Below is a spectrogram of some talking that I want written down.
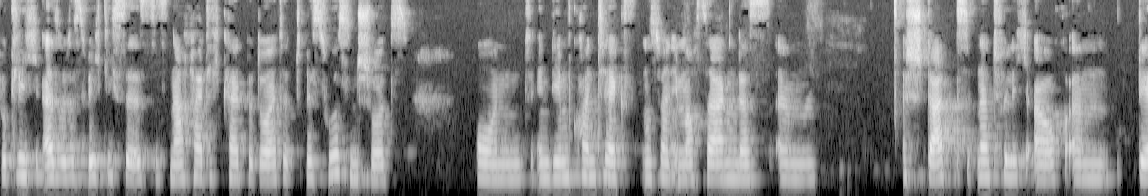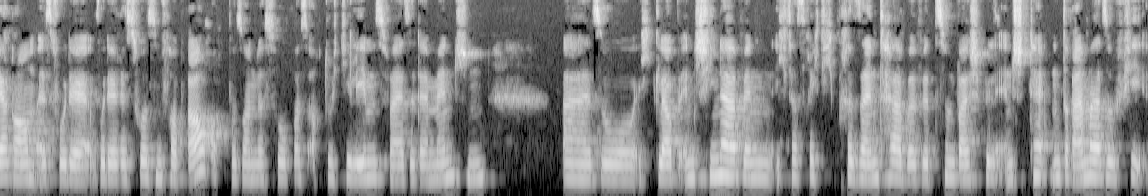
wirklich, also das Wichtigste ist, dass Nachhaltigkeit bedeutet Ressourcenschutz. Und in dem Kontext muss man eben auch sagen, dass ähm, Stadt natürlich auch ähm, der Raum ist, wo der, wo der Ressourcenverbrauch auch besonders hoch ist, auch durch die Lebensweise der Menschen. Also ich glaube, in China, wenn ich das richtig präsent habe, wird zum Beispiel in Städten dreimal so viel,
